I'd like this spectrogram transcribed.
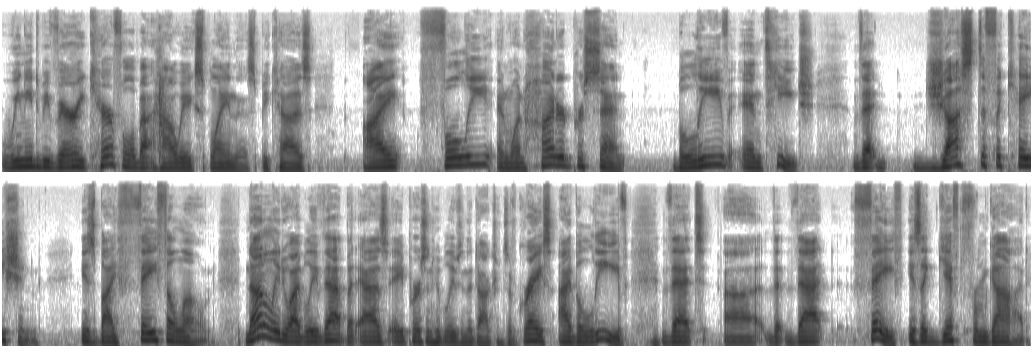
we need to be very careful about how we explain this because I fully and 100% believe and teach that justification is by faith alone. Not only do I believe that, but as a person who believes in the doctrines of grace, I believe that uh, that that faith is a gift from God.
